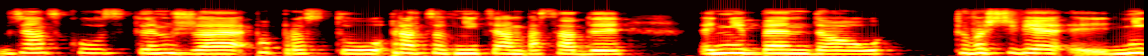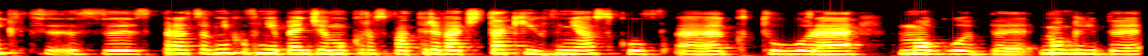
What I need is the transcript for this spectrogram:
w związku z tym, że po prostu pracownicy ambasady nie będą czy właściwie e, nikt z, z, pracowników nie będzie mógł rozpatrywać takich wniosków, e, które mogłyby, mogliby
